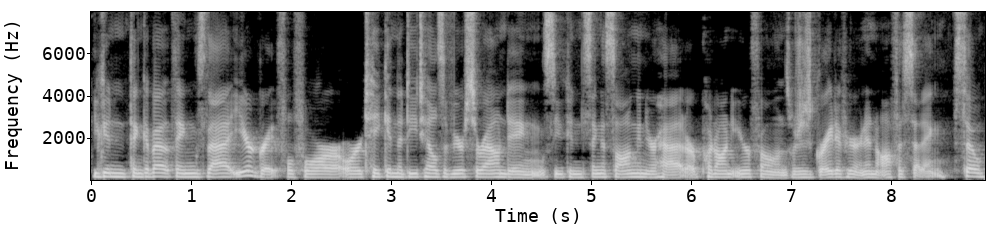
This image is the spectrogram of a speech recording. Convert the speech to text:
You can think about things that you're grateful for or take in the details of your surroundings. You can sing a song in your head or put on earphones, which is great if you're in an office setting. So,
